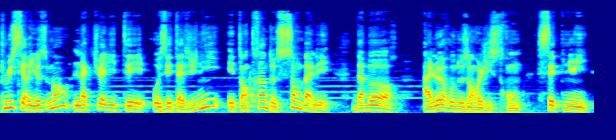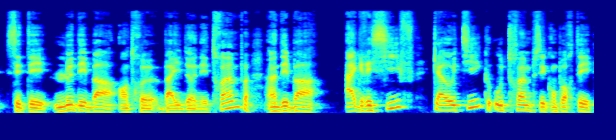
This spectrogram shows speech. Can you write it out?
Plus sérieusement, l'actualité aux États-Unis est en train de s'emballer. D'abord, à l'heure où nous enregistrons, cette nuit, c'était le débat entre Biden et Trump, un débat agressif, chaotique, où Trump s'est comporté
